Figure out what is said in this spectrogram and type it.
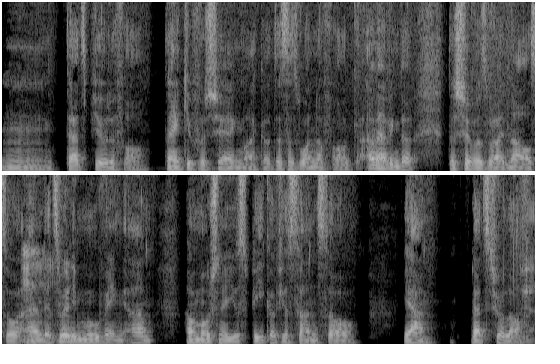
mm, that's beautiful thank you for sharing michael this is wonderful i'm having the the shivers right now so mm. and it's really moving um, how emotionally you speak of your son so yeah that's true love yeah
